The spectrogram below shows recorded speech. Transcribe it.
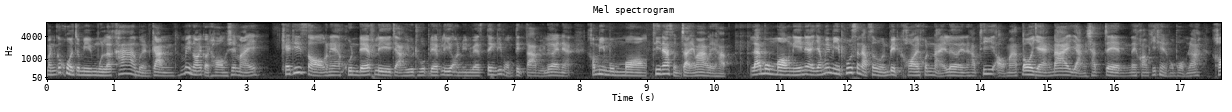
มันก็ควรจะมีมูลค่าเหมือนกัน ไม่น้อยกว่าทองใช่ไหม เคสที่ 2 เนี่ย คุณเดฟลีจาก YouTube d e v l y on Investing ที่ผมติดตามอยู่เรื่อยเนี่ยเขามีมุมมองที่น่าสนใจมากเลยครับ และมุมมองนี้เนี่ยยังไม่มีผู้สนับสนุนบิตคอยคนไหนเลยนะครับที่ออกมาโต้แย้งได้อย่างชัดเจนในความคิดเห็นของผมนะเขา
